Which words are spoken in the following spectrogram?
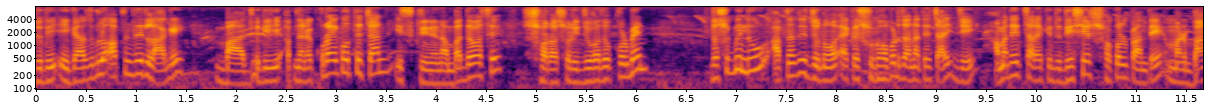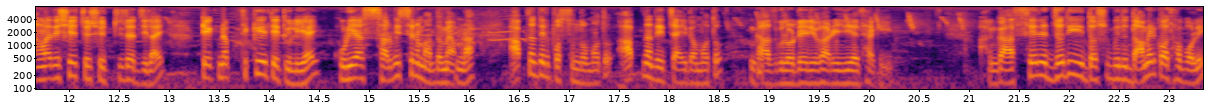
যদি এই গাছগুলো আপনাদের লাগে বা যদি আপনারা ক্রয় করতে চান স্ক্রিনে নাম্বার দেওয়া আছে, সরাসরি যোগাযোগ করবেন। দর্শকবিন্দু আপনাদের জন্য একটা সুখবর জানাতে চাই যে, আমাদের চারা কিন্তু দেশের সকল প্রান্তে মানে বাংলাদেশের চৌষট্টিটা জেলায় টেকনাফ থেকে তেঁতুলিয়ায় কুরিয়ার সার্ভিসের মাধ্যমে আমরা আপনাদের পছন্দ মতো, আপনাদের চাহিদা মতো গাছগুলো ডেলিভারি দিয়ে থাকি। গাছের যদি দর্শকবিন্দু দামের কথা বলি,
